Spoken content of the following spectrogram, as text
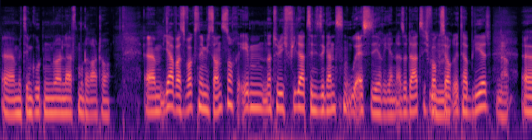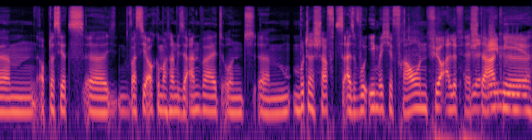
Äh, mit dem guten neuen Live-Moderator. Ähm, ja, was Vox nämlich sonst noch eben natürlich viel hat, sind diese ganzen US-Serien. Also da hat sich Vox mhm. ja auch etabliert. Ja. Ähm, ob das jetzt, äh, was sie auch gemacht haben, diese Anwalt und ähm, Mutterschafts-, also wo irgendwelche Frauen. Für alle Fälle. Starke. Amy,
